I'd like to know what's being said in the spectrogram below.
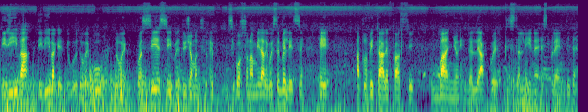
riva, riva che, dove, dove qualsiasi diciamo, si possono ammirare queste bellezze e approfittare e farsi un bagno in delle acque cristalline e splendide.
